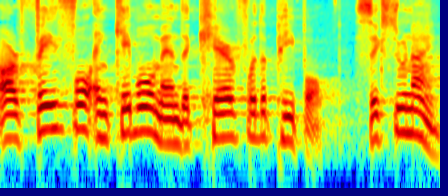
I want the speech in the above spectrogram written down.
are faithful and capable men that care for the people. 6 through 9.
